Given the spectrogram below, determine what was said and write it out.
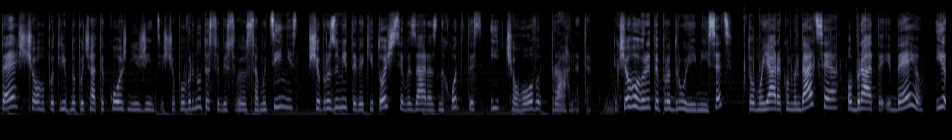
те, з чого потрібно почати кожній жінці, щоб повернути собі свою самоцінність, щоб розуміти, в якій точці ви зараз знаходитесь і чого ви прагнете. Якщо говорити про другий місяць, то моя рекомендація обрати ідею і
